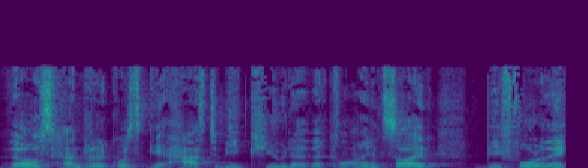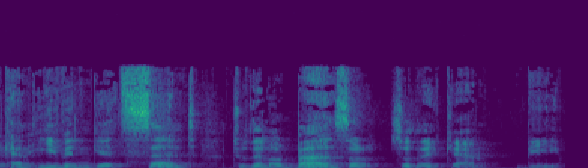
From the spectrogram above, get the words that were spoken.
those 100 requests get, has to be queued at the client side before they can even get sent to the load balancer so they can be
